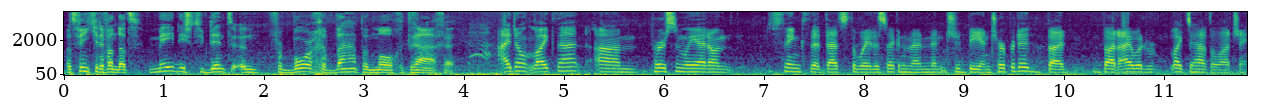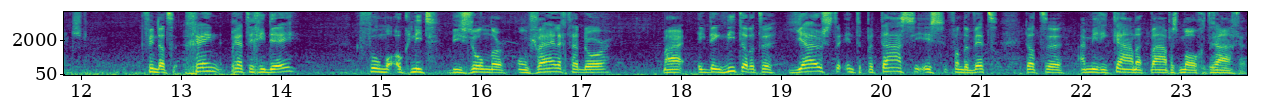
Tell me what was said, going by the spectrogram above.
Wat vind je ervan dat medestudenten een verborgen wapen mogen dragen? I don't like that. Um, personally, I don't think that that's the way the Second Amendment should be interpreted, but, but I would like to have the law changed. Ik vind dat geen prettig idee. Ik voel me ook niet bijzonder onveilig daardoor. Maar ik denk niet dat het de juiste interpretatie is van de wet... dat de Amerikanen wapens mogen dragen.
